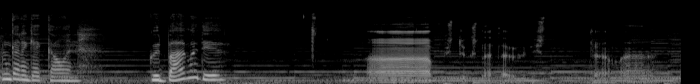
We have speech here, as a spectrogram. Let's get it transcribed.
I'm gonna get going. Goodbye, my dear. Uh, pystyykö näitä yhdistämään?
